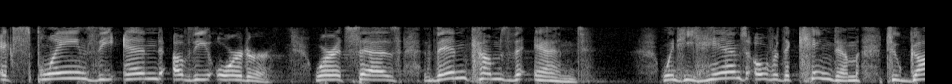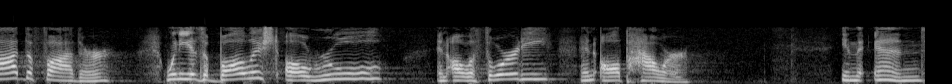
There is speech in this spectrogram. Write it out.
explains the end of the order, where it says, Then comes the end when he hands over the kingdom to God the Father, when he has abolished all rule and all authority and all power. In the end,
